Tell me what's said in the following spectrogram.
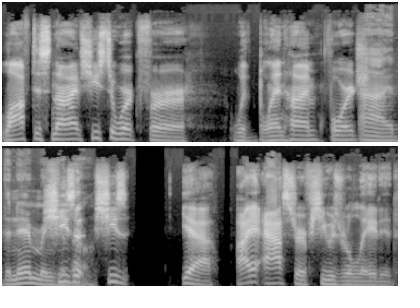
Loftus Knives. She used to work for with Blenheim Forge. Ah, the name rings. she's a a, she's, yeah. I asked her if she was related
